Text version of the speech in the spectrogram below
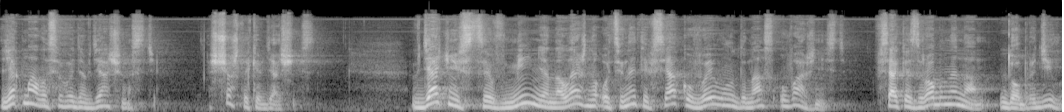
Як мало сьогодні вдячності? Що ж таке вдячність? Вдячність це вміння належно оцінити всяку виявлену до нас уважність, всяке зроблене нам добре діло.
